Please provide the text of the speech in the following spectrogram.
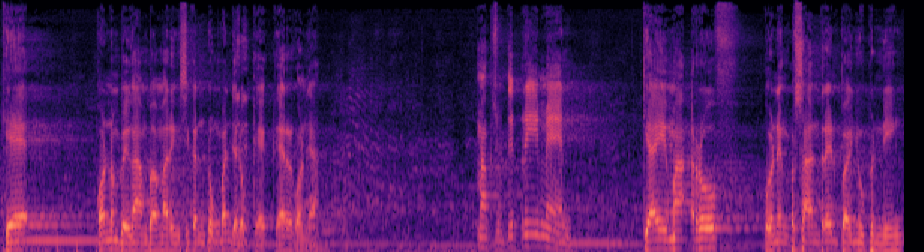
Gek kon nembe ngamba maring si kentung pan jaluk geger kon ya. Maksudnya primen. Kiai Ma'ruf goneng pesantren Banyu Bening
